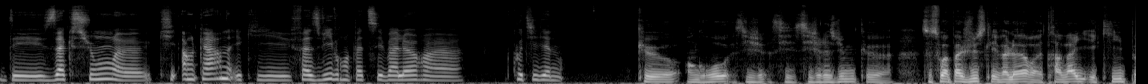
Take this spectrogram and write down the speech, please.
des actions euh, qui incarnent et qui fassent vivre en fait ces valeurs euh, quotidiennement. Que, en gros, si je, si, je, résume, que ce soit pas juste les valeurs euh, travail, équipe,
